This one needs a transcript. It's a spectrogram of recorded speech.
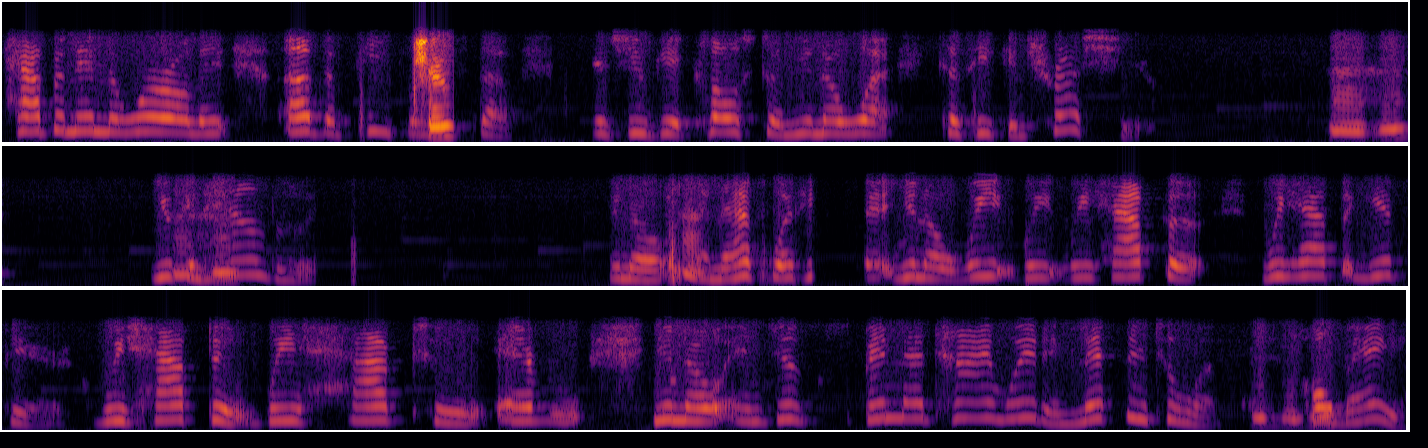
happen in the world and other people True. and stuff. As you get close to Him, you know what? Because He can trust you. Mhm. You can Mhm. handle it. You know, and that's what he said. You know, we we we have to we have to get there. We have to we have to every you know, and just spend that time with him, listen to him, Mhm. obey.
